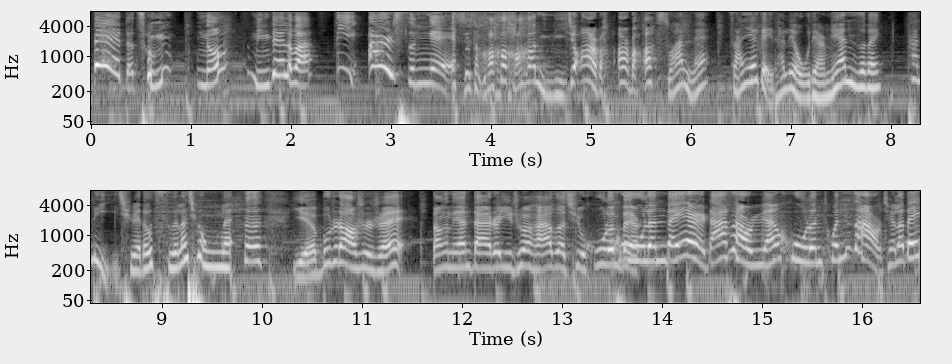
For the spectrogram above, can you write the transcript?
拜的崇，喏，明白了吧？第二声哎，好好好好，你你叫二吧，二吧啊！算了，咱也给他留点面子呗。他李缺都吃了穷了，哼，也不知道是谁当年带着一车孩子去呼伦贝尔，呼伦贝尔大枣园囫囵吞枣去了呗。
